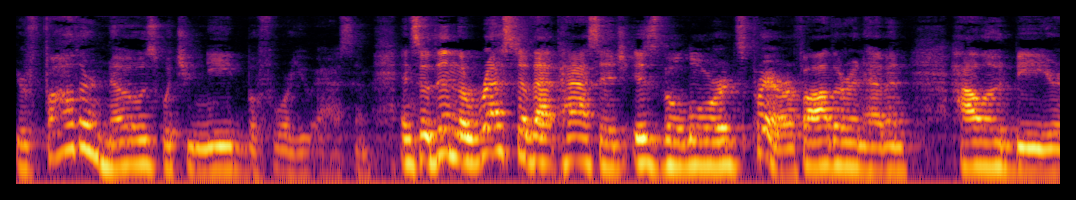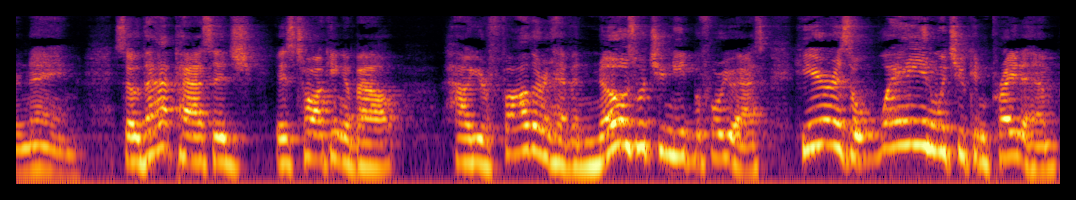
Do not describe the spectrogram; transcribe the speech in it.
Your Father knows what you need before you ask Him. And so then the rest of that passage is the Lord's Prayer Our Father in heaven, hallowed be your name. So that passage is talking about how your Father in heaven knows what you need before you ask. Here is a way in which you can pray to Him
